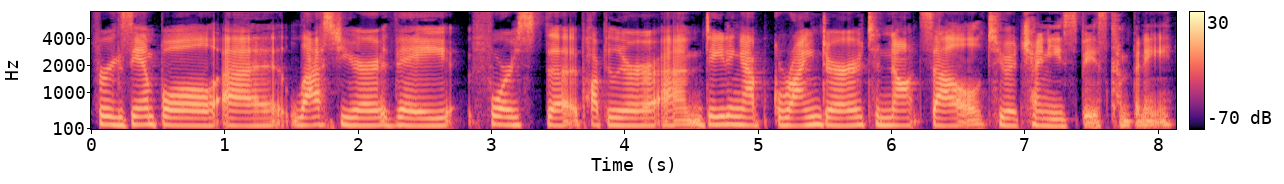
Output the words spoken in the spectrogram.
For example, uh, last year, they forced the popular um, dating app Grindr to not sell to a Chinese based company.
